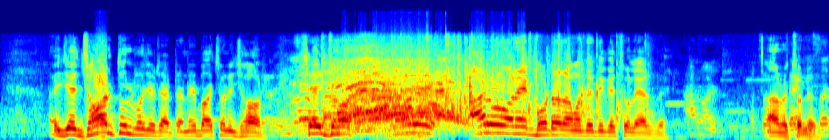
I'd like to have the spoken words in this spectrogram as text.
এই যে ঝড় তুলবো যেটা একটা নির্বাচনী ঝড় সেই ঝড় ঝড়ে আরও অনেক ভোটার আমাদের দিকে চলে আসবে। আরও চলে আসবে।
